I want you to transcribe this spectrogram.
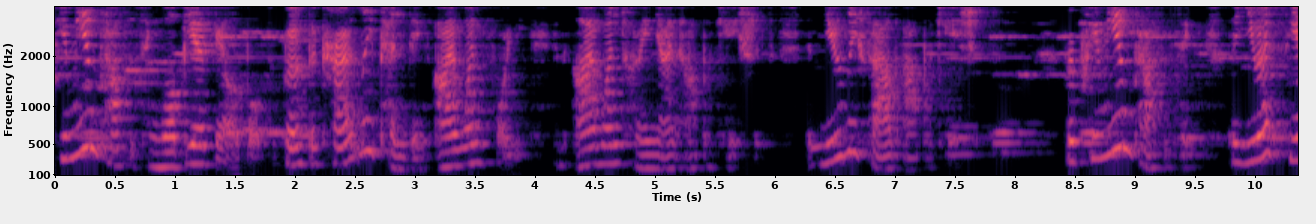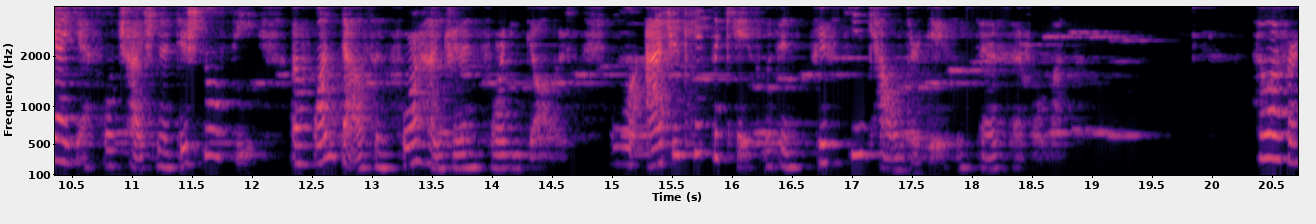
Premium processing will be available to both the currently pending I-140 and I-129 applications and newly filed applications. For premium processing, the USCIS will charge an additional fee of $1,440 and will adjudicate the case within 15 calendar days instead of several months. However,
